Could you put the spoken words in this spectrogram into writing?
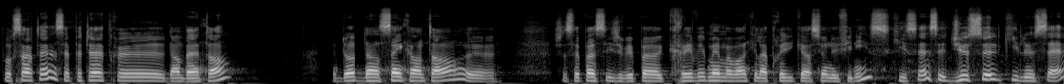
Pour certains, c'est peut-être euh, dans 20 ans, d'autres dans 50 ans. Euh, je ne sais pas si je ne vais pas crever même avant que la prédication ne finisse. Qui sait? C'est Dieu seul qui le sait.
